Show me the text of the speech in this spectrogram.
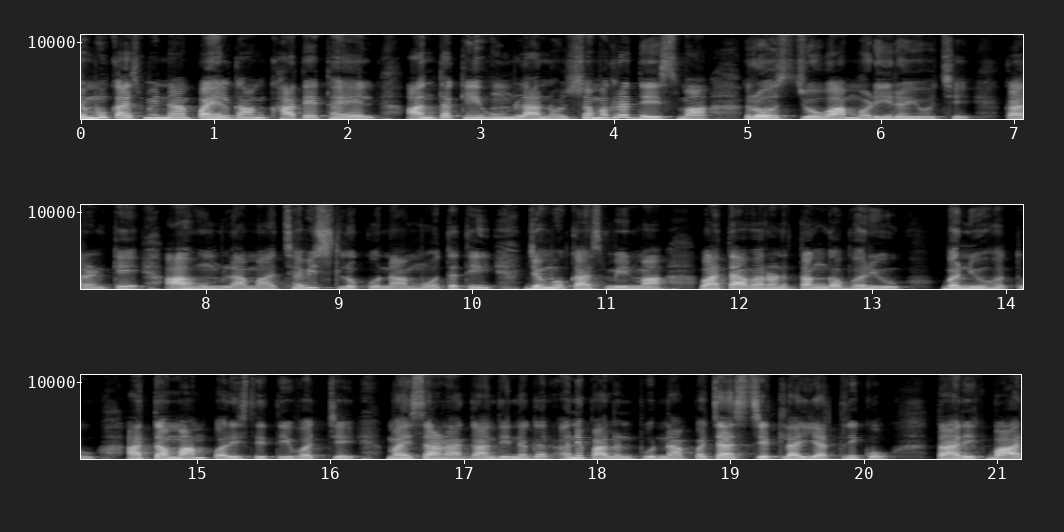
જમ્મુ કાશ્મીરના પહેલગામ ખાતે થયેલ આતંકી હુમલાનો સમગ્ર દેશમાં રોષ જોવા મળી રહ્યો છે. કારણ કે આ હુમલામાં છવ્વીસ લોકોના મોતથી જમ્મુ કાશ્મીરમાં વાતાવરણ તંગભર્યું બન્યું હતું. આ તમામ પરિસ્થિતિ વચ્ચે મહેસાણા, ગાંધીનગર અને પાલનપુરના પચાસ જેટલા યાત્રિકો તારીખ બાર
